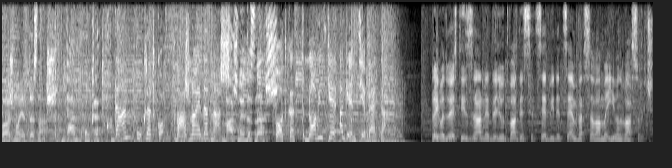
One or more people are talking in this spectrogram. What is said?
Važno je da znaš. Dan ukratko. Dan ukratko. Važno je da znaš. Važno je da znaš. Podcast novinske agencije Beta. Pregled vesti za nedelju 27. decembar sa vama Ivan Vasović.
